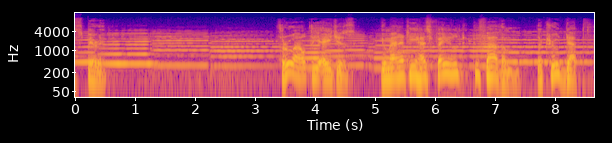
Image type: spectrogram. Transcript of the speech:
spirit. Throughout the ages, humanity has failed to fathom the true depth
